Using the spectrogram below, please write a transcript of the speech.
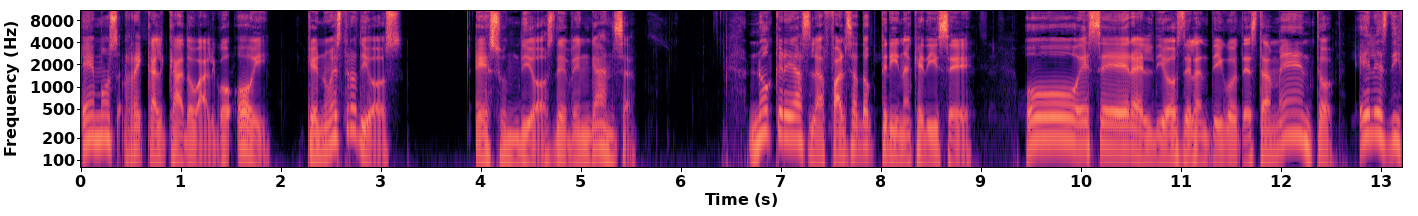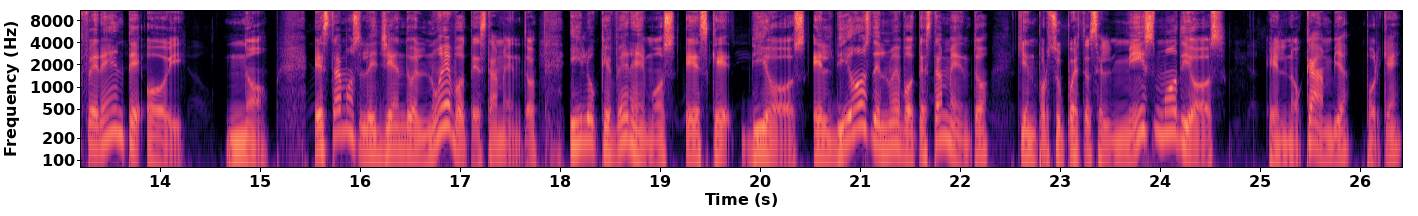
Hemos recalcado algo hoy, que nuestro Dios es un Dios de venganza. No creas la falsa doctrina que dice, Oh, ese era el Dios del Antiguo Testamento. Él es diferente hoy. No, estamos leyendo el Nuevo Testamento y lo que veremos es que Dios, el Dios del Nuevo Testamento, quien por supuesto es el mismo Dios, Él no cambia. ¿Por qué?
